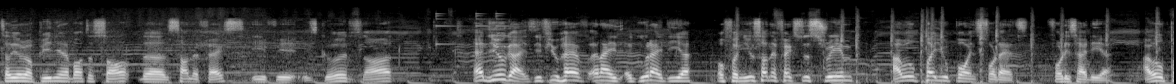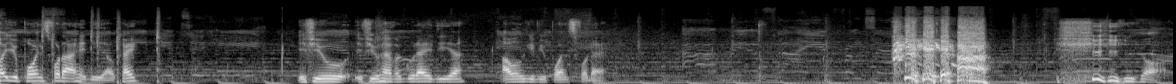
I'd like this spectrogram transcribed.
tell your opinion about the sound, the sound effects, if it is good, it's not. And you guys, if you have an, a good idea of a new sound effects to stream, I will pay you points for that, for this idea. I will pay you points for that idea, okay? If you if you have a good idea I will give you points for that.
